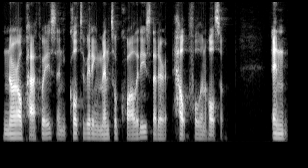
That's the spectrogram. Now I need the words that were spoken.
neural pathways and cultivating mental qualities that are helpful and wholesome. And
